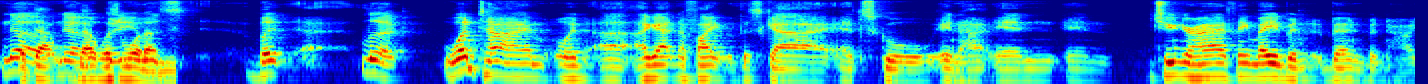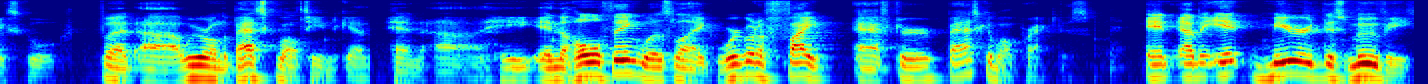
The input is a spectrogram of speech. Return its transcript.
No, But that- no, that was one of was- But uh, look, one time when uh, I got in a fight with this guy at school in high, in in junior high, I think may have been been, been high school. But uh, we were on the basketball team together, and uh, he and the whole thing was like we're going to fight after basketball practice. And I mean, it mirrored this movie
